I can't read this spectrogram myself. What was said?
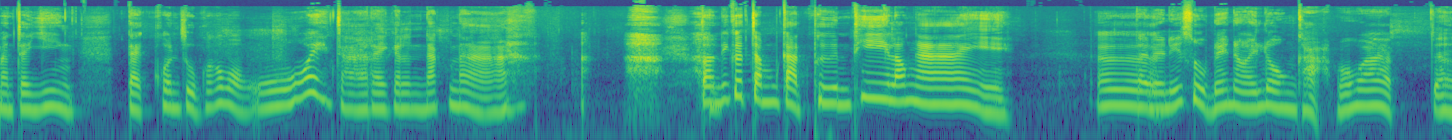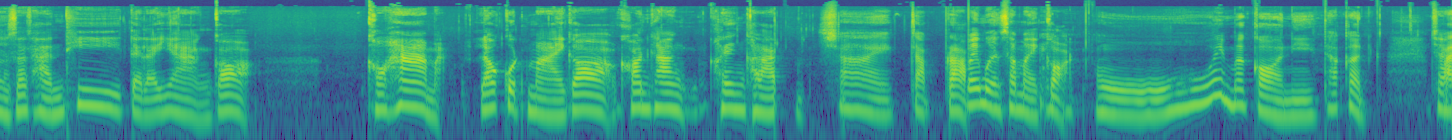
มันจะยิ่ง แต่คนสูบเขาก็บอก โอ้ยจะอะไรกันนักหนา ตอนนี้ก็จำกัดพื้นที่แล้วไงเออแต่เดี๋ยวนี้สูบได้น้อยลงค่ะ เพราะว่าเอ่อสถานที่แต่ละอย่างก็เขาห้ามอะ แล้วกฎหมายก็ค่อนข้างเคร่งครัด ใช่ จับปรับไม่เหมือนสมัยก่อน โอ้ยเมื่อก่อนนี้ ถ้าเกิดใช่ไป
